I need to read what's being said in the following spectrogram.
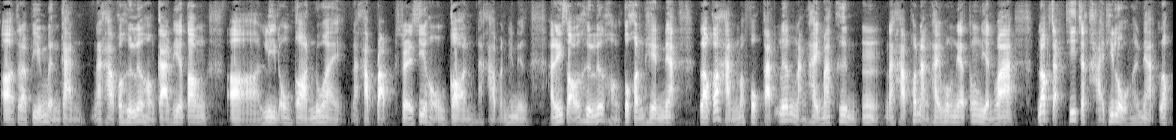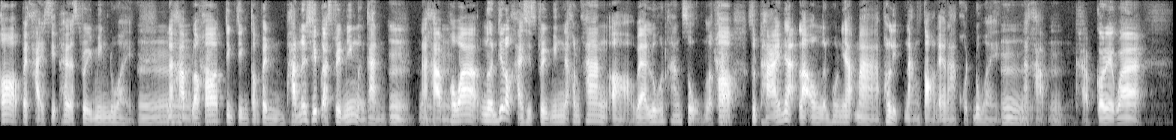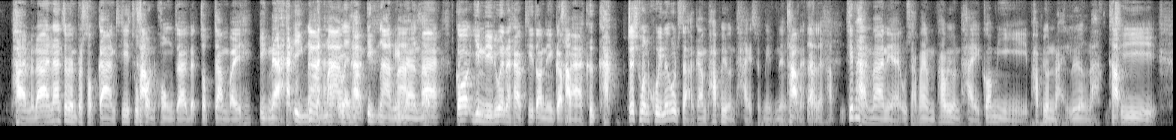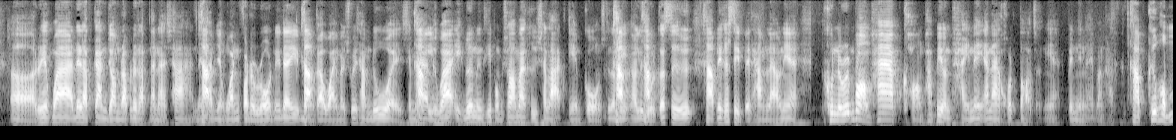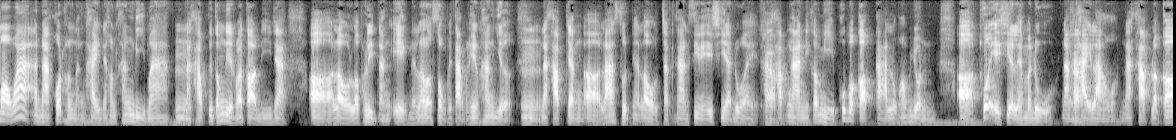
เอ่อแต่ละปีไม่เหมือนกันนะครับก็คือเรื่องของการที่จะต้องเอ่อ lead องค์กรด้วยนะครับปรับ strategy ขององค์กรนะครับอันที่หนึ่งอันที่สองก็คือเรื่องของตัวคอนเทนต์เนี่ยเราก็หันมาโฟกัสเรื่องหนังไทยมากขึ้นอืมนะครับเพราะหนังไทยพวกเนี้ยต้องเรียนว่านอกจากที่จะขายที่โรงแล้วเนี่ยเราก็ไปขายสิทธิ์ให้กับสตรีมมิ่งด้วยอืมนะครับแล้วก็จริง ๆ ต้องเป็นพาร์ n เนอร์ชิพกับสตรีมมิ่งเหมือนกันอืมนะครับอืมเพราะว่าเงินที่เราขายสิทธิ์สตรีมมิ่งเนี่ยค่อนข้างเอ่อ value ค่อนข้างสูง แล้วก็ครับสุดท้ายเนี่ยเราเอาเงินพวกเนี้ยมาผลิตหนังต่อในอนาคตด้วยอืมนะครับอืมครับ ก็เรียกว่า ผ่านมาได้น่าจะเป็นประสบการณ์ที่ทุกครับคนคงจะจดจำไปอีกนานอีกนานมากเลยครับ อีกนานอีกมากนานเลยครับมาก ก็ยินดีด้วยนะครับที่ตอนนี้กลับครับมาคึกคักจะชวนคุยเรื่องอุตสาหกรรมภาพยนตร์ไทยสักนิดหนึ่งครับนะได้เลยครับที่ผ่านมาเนี่ยอุตสาหกรรมภาพยนตร์ไทยก็มีภาพยนตร์หลายเรื่องนะครับที่เอ่อเรียกว่าได้รับการยอมรับระดับนานาชาตินะคครัรับบอย่าง One for the Road นี่ได้ครับอบงกาไวมาช่วยทำด้วยใช่ไหมครับฮะหรือว่าอีกเรื่องหนึ่งที่ผมชอบมากคือฉลาดเกมโกงซึ่งตอนนี้ครับฮอลลีวูดก็ซื้อครับลิขสิทธิ์ไปทำแล้วเนี่ย คุณนรุตมองภาพของภาพยนตร์ไทยในอนาคตต่อจากเนี้ยเป็นยังไงบ้างครับครับคือผมมองว่าอนาคตของหนังไทยเนี่ยค่อนข้างดีมากอืมนะครับคือต้องเรียนว่าตอนนี้เนี่ยเอ่อเราเราผลิตหนังเองเนี่ยแล้วเราส่งไปต่างประเทศค่อนข้างเยอะอืมนะครับอย่างเอ่อล่าสุดเนี่ยเราจัดงาน CineAsia ด้วยครับนะครับงานนี้ก็มีผู้ประกอบการโรงภาพยนตร์เอ่อทั่วเอเชียเลยมาดูหนังครับไทยเรานะครับแล้วก็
